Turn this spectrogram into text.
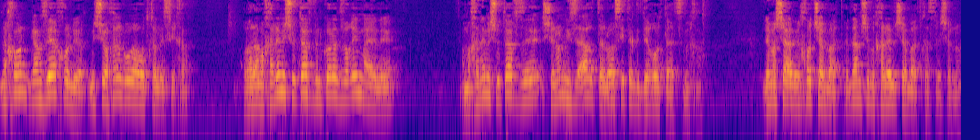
נכון, גם זה יכול להיות. מישהו אחר גורר אותך לשיחה. אבל המחנה משותף בין כל הדברים האלה, המחנה משותף זה שלא נזהרת, לא עשית גדרות לעצמך. למשל, הלכות שבת, אדם שמחלל שבת, חס ושלום.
